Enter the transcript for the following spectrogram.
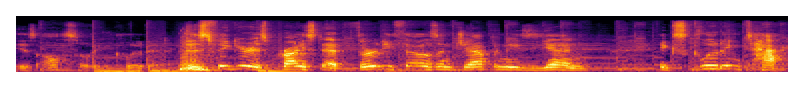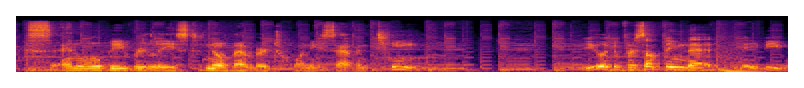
is also included. This figure is priced at 30,000 Japanese yen, excluding tax, and will be released November 2017. Are you looking for something that maybe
